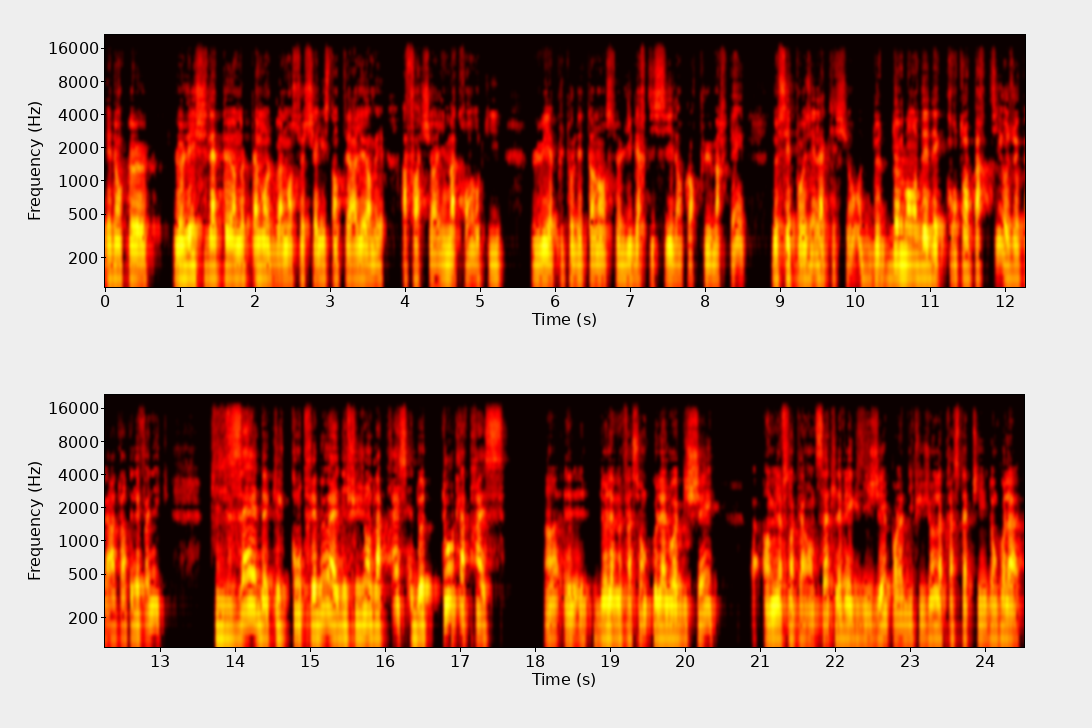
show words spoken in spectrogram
Et donc, euh, le législateur, notamment le gouvernement socialiste antérieur, mais à fortiori Macron, qui lui a plutôt des tendances liberticides encore plus marquées, ne s'est posé la question de demander des contreparties aux opérateurs téléphoniques, qu'ils aident, qu'ils contribuent à la diffusion de la presse et de toute la presse. Hein, de la même façon que la loi Bichet en 1947, l'avait exigé pour la diffusion de la presse papier. Donc voilà,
